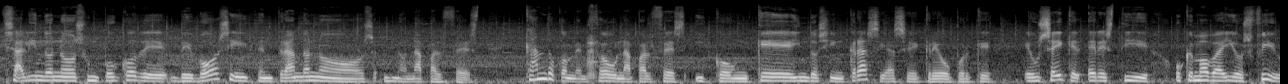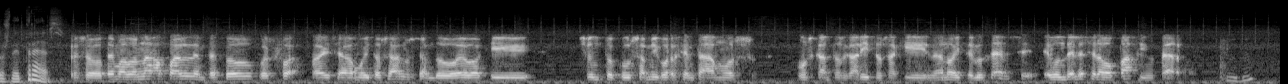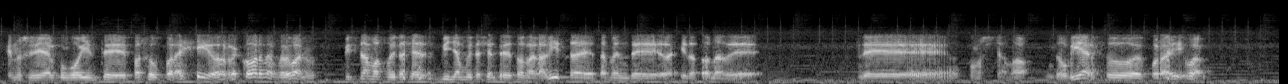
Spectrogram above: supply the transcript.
salíndonos un pouco de, de vos e centrándonos no Napal Fest. Cando comenzou o Napal Fest e con que indosincrasia se creou? Porque eu sei que eres ti o que move aí os fíos detrás. Pues o tema do Napal empezou pois, fai xa moitos anos, cando eu aquí xunto cos amigos regentábamos uns cantos garitos aquí na noite lucense, e un deles era o Paz Inferno. Uh -huh que non sei se algún ointe pasou por aí o recorda, pero bueno, visitamos moita xente, viña moita xente de toda Galiza e eh, tamén de, aquí da zona de de como se chama, do Bierzo eh, por aí, bueno.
